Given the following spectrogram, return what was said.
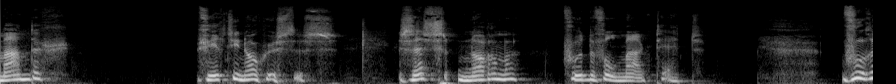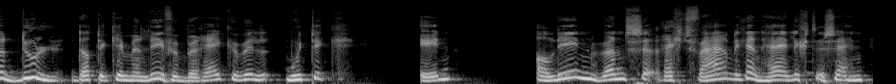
Maandag 14 augustus. Zes normen voor de volmaaktheid. Voor het doel dat ik in mijn leven bereiken wil, moet ik 1. Alleen wensen rechtvaardig en heilig te zijn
